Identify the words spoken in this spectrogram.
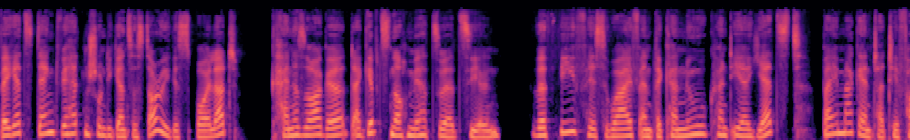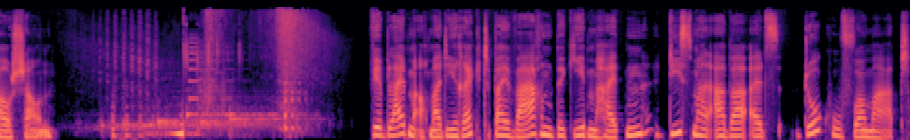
Wer jetzt denkt, wir hätten schon die ganze Story gespoilert, keine Sorge, da gibt's noch mehr zu erzählen. The Thief, His Wife and the Canoe könnt ihr jetzt bei Magenta TV schauen. Wir bleiben auch mal direkt bei wahren Begebenheiten, diesmal aber als Doku-Format.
